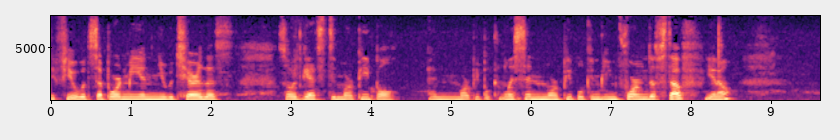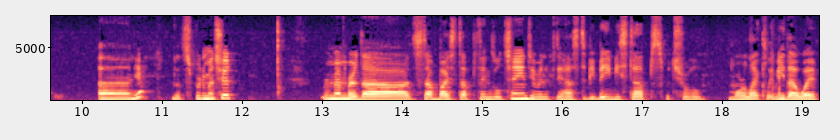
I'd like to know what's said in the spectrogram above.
if you would support me and you would share this, so it gets to more people and more people can listen, more people can be informed of stuff, you know. And yeah, that's pretty much it. Remember that step by step things will change, even if there has to be baby steps, which will more likely be that way.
